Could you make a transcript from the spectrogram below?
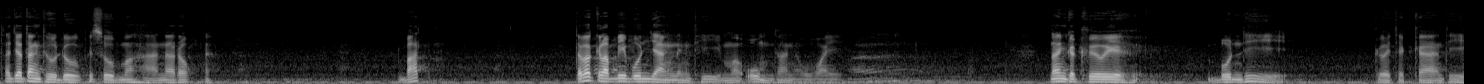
ท่านจะตั้งถูกดูไปสู่มหานรกนะบัตแต่ว่ากลับมีบุญอย่างหนึ่งที่มาอุ้มท่านเอาไว้ นั่นก็คือบุญที่เกิดจากการที่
